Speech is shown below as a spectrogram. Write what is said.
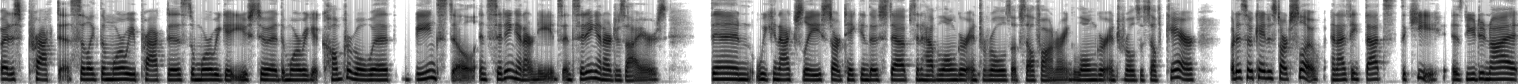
but it's practice. So, like, the more we practice, the more we get used to it, the more we get comfortable with being still and sitting in our needs and sitting in our desires, then we can actually start taking those steps and have longer intervals of self honoring, longer intervals of self care. But it's okay to start slow. And I think that's the key is you do not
